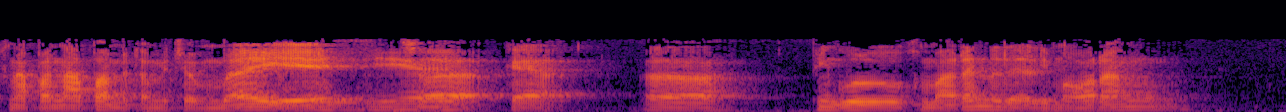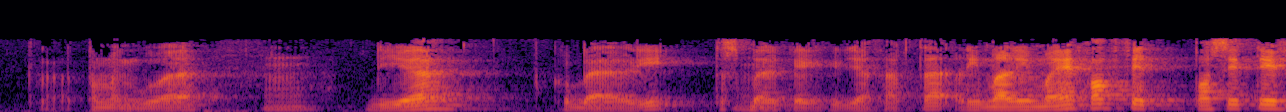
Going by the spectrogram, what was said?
kenapa-napa amit-amit coba ya. Soalnya kayak eh, minggu kemarin ada lima orang temen gue dia ke Bali terus balik lagi ke Jakarta. Lima limanya covid positif.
